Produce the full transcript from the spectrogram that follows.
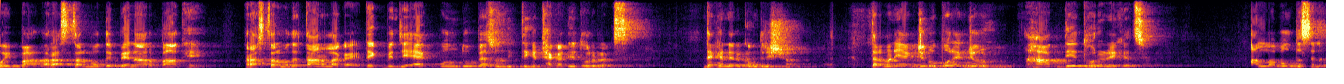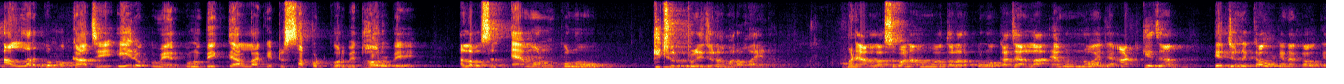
ওই রাস্তার মধ্যে ব্যানার বাঁধে, রাস্তার মধ্যে তার লাগায়, দেখবেন যে এক বন্ধু পেছন দিক থেকে ঠেকা দিয়ে ধরে রাখছে। দেখেন এরকম দৃশ্য? তার মানে একজন উপর একজন হাত দিয়ে ধরে রেখেছে। আল্লাহ বলতেছেন, আল্লাহর কোনো কাজে এই রকমের কোনো ব্যক্তি আল্লাহকে একটু সাপোর্ট করবে, ধরবে? আল্লাহ বলছেন, এমন কোনো কিছুর প্রয়োজন আমার হয় না। মানে আল্লাহ সুবানার কোনো কাজে আল্লাহ এমন নয় যে আটকে যান, এর জন্য কাউকে না কাউকে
